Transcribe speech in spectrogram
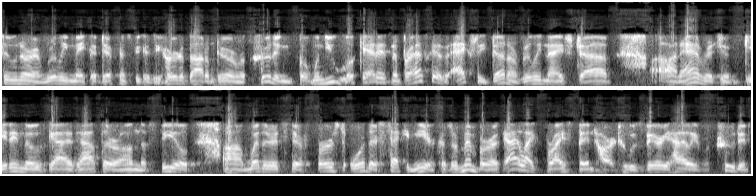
sooner and really make a difference because you heard about them during recruiting. But when you look at it, Nebraska has actually done a really nice job uh, on average of getting those guys out there on the field, um, whether it's their first or their second year. Because remember, a guy like Bryce Benhart, who was very highly recruited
